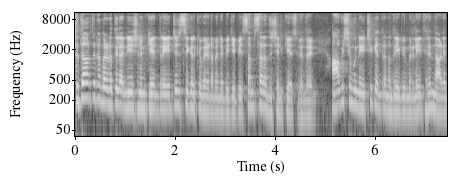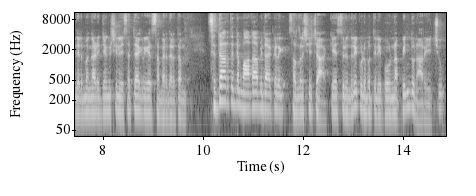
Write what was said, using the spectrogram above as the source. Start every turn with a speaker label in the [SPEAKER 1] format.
[SPEAKER 1] സിദ്ധാർത്ഥിന്റെ മരണത്തിൽ അന്വേഷണം കേന്ദ്ര ഏജൻസികൾക്ക് വരണമെന്ന് ബി ജെ പി സംസ്ഥാന അധ്യക്ഷൻ കെ സുരേന്ദ്രൻ. ആവശ്യമുന്നയിച്ച് കേന്ദ്രമന്ത്രി വി മുരളീധരൻ നാളെ നെടുമങ്ങാട് ജംഗ്ഷനിൽ സത്യാഗ്രഹ സമരം നടത്തും. സിദ്ധാർത്ഥിന്റെ മാതാപിതാക്കളെ സന്ദർശിച്ച കെ സുരേന്ദ്രൻ കുടുംബത്തിന് പൂർണ പിന്തുണ അറിയിച്ചു.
